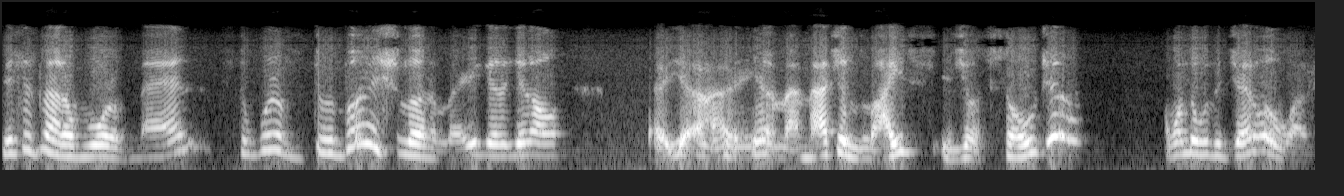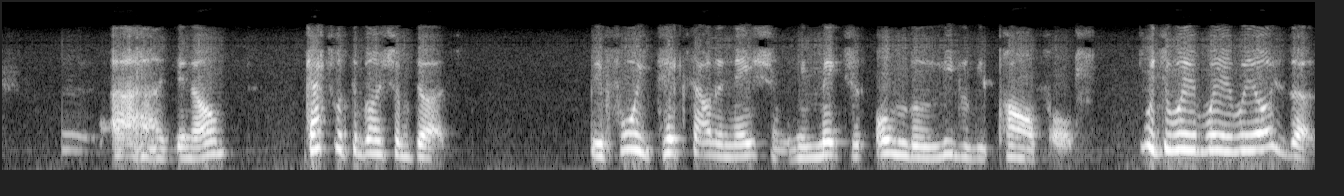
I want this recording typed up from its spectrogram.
This is not a war of man. It's the war of the Shalom. You know, uh, yeah, you know, imagine life is your soldier. I wonder who the general was. Uh, you know, that's what the Shalom does. Before he takes out a nation, he makes it unbelievably powerful, which we, we, we always do.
